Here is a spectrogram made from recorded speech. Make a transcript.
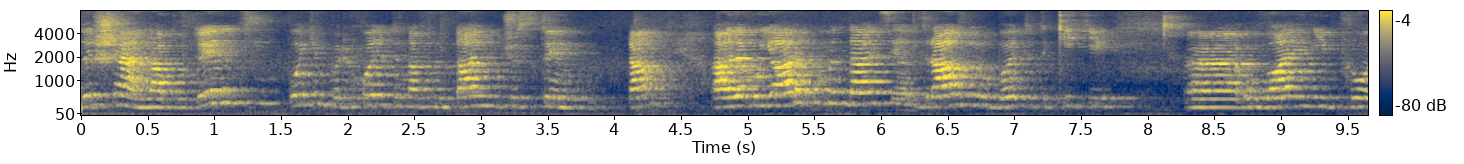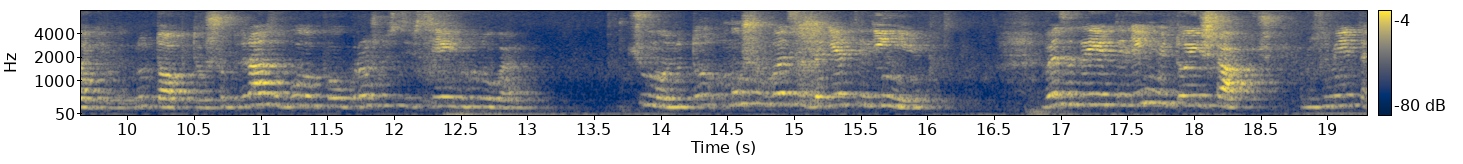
лише на потилиці, потім переходити на фронтальну частинку. Так? Але моя рекомендація зразу робити такі ті е, овальні проділи. Ну тобто, щоб зразу було по окружності всієї голови. Чому? Ну тому що ви задаєте лінію. Ви задаєте лінію тої шапочки, розумієте?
